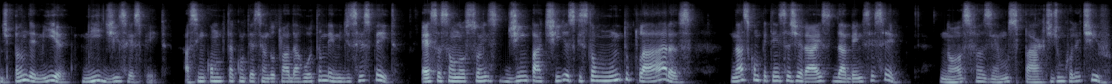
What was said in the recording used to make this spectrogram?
de pandemia, me diz respeito. Assim como que está acontecendo do outro lado da rua também me diz respeito. Essas são noções de empatias que estão muito claras nas competências gerais da BNCC. Nós fazemos parte de um coletivo.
